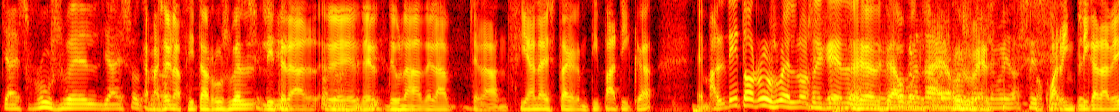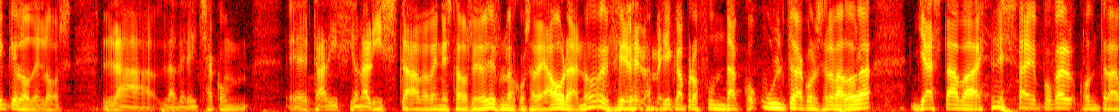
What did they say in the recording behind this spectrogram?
ya es Roosevelt, ya es otra. Además hay una cita a Roosevelt Sí, literal eh, sí, de, una de la, de la anciana esta antipática eh, maldito Roosevelt no sé qué de Roosevelt, lo cual implica también que lo de los la, la derecha con eh, tradicionalista en Estados Unidos es una cosa de ahora, ¿no? Es decir, en América profunda, ultra conservadora, ya estaba en esa época contra.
